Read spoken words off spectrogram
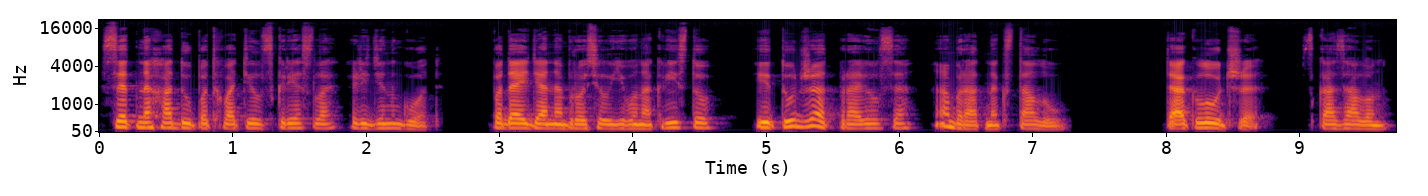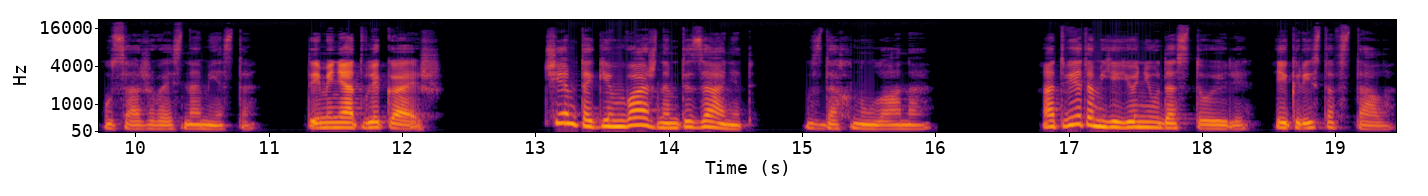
Сет на ходу подхватил с кресла редингот. Подойдя, набросил его на Кристу и тут же отправился обратно к столу. «Так лучше», — сказал он, усаживаясь на место. Ты меня отвлекаешь. Чем таким важным ты занят? вздохнула она. Ответом ее не удостоили, и Криста встала.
